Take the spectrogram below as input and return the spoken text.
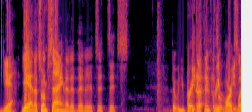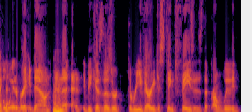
yeah. Yeah that's what i'm saying that it, that it's it's it's that when you break I mean, it up in three parts like that Mm-hmm. way to break it down, and that and because those are three very distinct phases that probably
